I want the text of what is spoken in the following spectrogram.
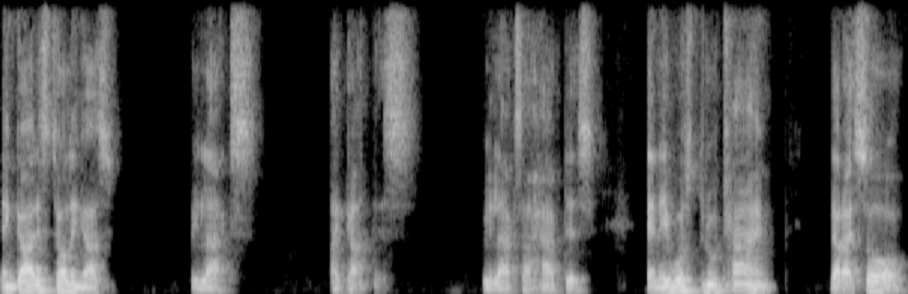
And God is telling us, relax, I got this. Relax, I have this. And it was through time that I saw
